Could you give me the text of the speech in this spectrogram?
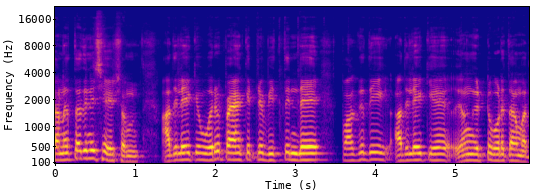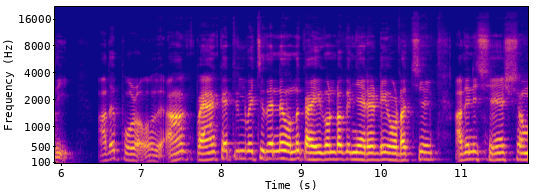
തണുത്തതിന് ശേഷം അതിലേക്ക് ഒരു പാക്കറ്റ് വിത്തിന്റെ പകുതി അതിലേക്ക് അങ്ങ് ഇട്ട് കൊടുത്താൽ മതി. അത് ആ പാക്കറ്റിൽ വെച്ച് തന്നെ ഒന്ന് കൈകൊണ്ടൊക്കെ ഞെരടി ഉടച്ച് അതിന് ശേഷം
